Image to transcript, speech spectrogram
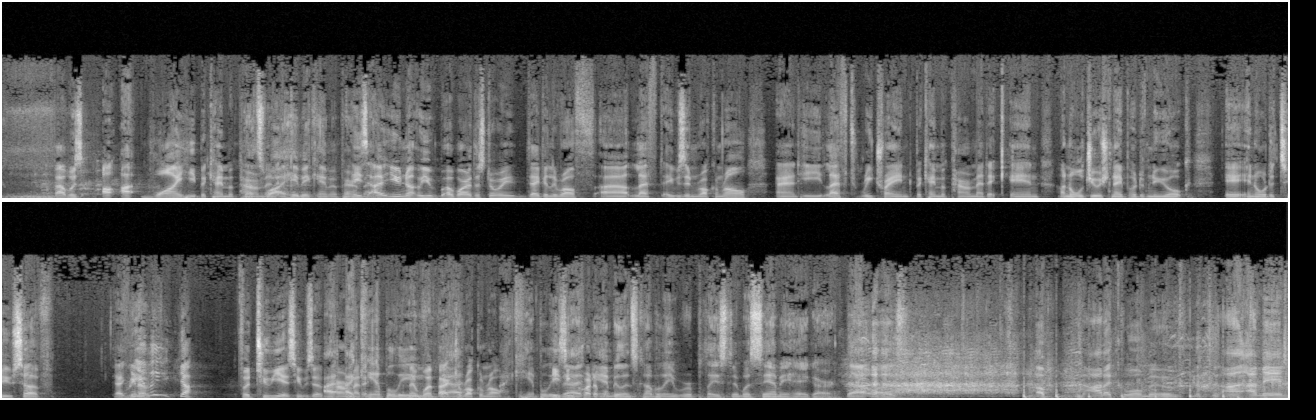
That was uh, uh, why he became a paramedic. That's why he became a paramedic. He's, uh, you know, you aware of the story? David Lee Roth uh, left. He was in rock and roll, and he left, retrained, became a paramedic in an all-Jewish neighborhood of New York in order to serve. Uh, you know, Really? yeah. For two years, he was a paramedic. I can't believe And then went back that- to rock and roll. I can't believe He's that incredible. ambulance company replaced him with Sammy Hagar. That was a, not a cool move. I, I mean,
